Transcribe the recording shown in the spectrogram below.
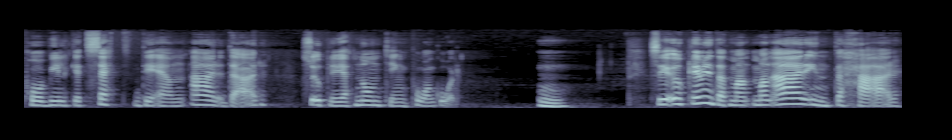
på vilket sätt det än är där, så upplever jag att någonting pågår. Mm. Så jag upplever inte att man, man är inte här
